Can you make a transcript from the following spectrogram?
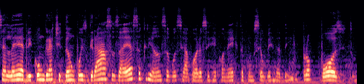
Celebre com gratidão, pois graças a essa criança você agora se reconecta com seu verdadeiro propósito.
